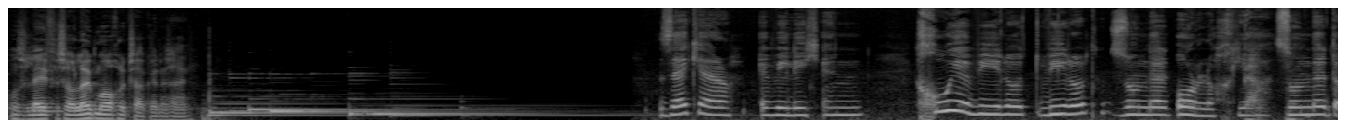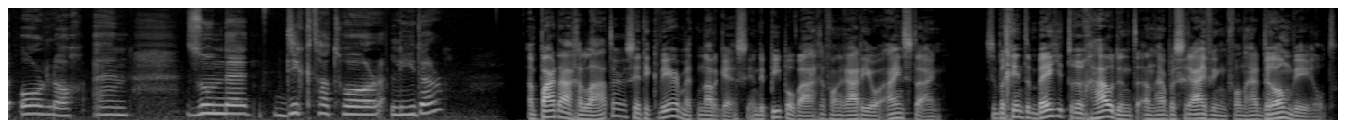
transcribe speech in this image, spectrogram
ons leven zo leuk mogelijk zou kunnen zijn? Zeker wil ik een goede wereld, wereld zonder oorlog, ja. Ja. Zonder de oorlog en zonder dictator, leader. Een paar dagen later zit ik weer met Narges in de piepelwagen van Radio Einstein. Ze begint een beetje terughoudend aan haar beschrijving van haar droomwereld.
